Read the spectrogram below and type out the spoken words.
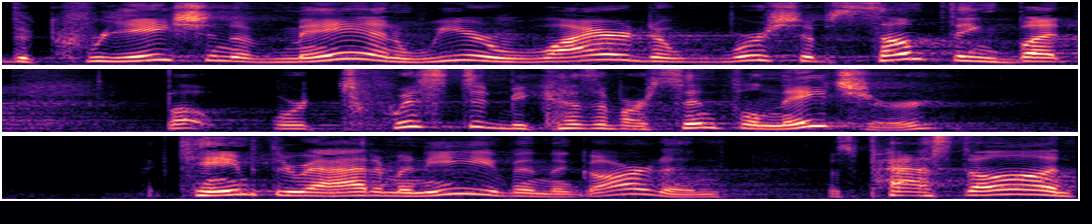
the creation of man, we are wired to worship something, but, but we're twisted because of our sinful nature that came through Adam and Eve in the garden, was passed on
